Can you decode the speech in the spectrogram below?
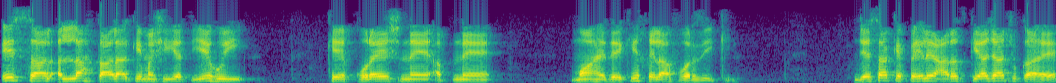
اس سال اللہ تعالی کی مشیت یہ ہوئی کہ قریش نے اپنے معاہدے کی خلاف ورزی کی۔ جیسا کہ پہلے عرض کیا جا چکا ہے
